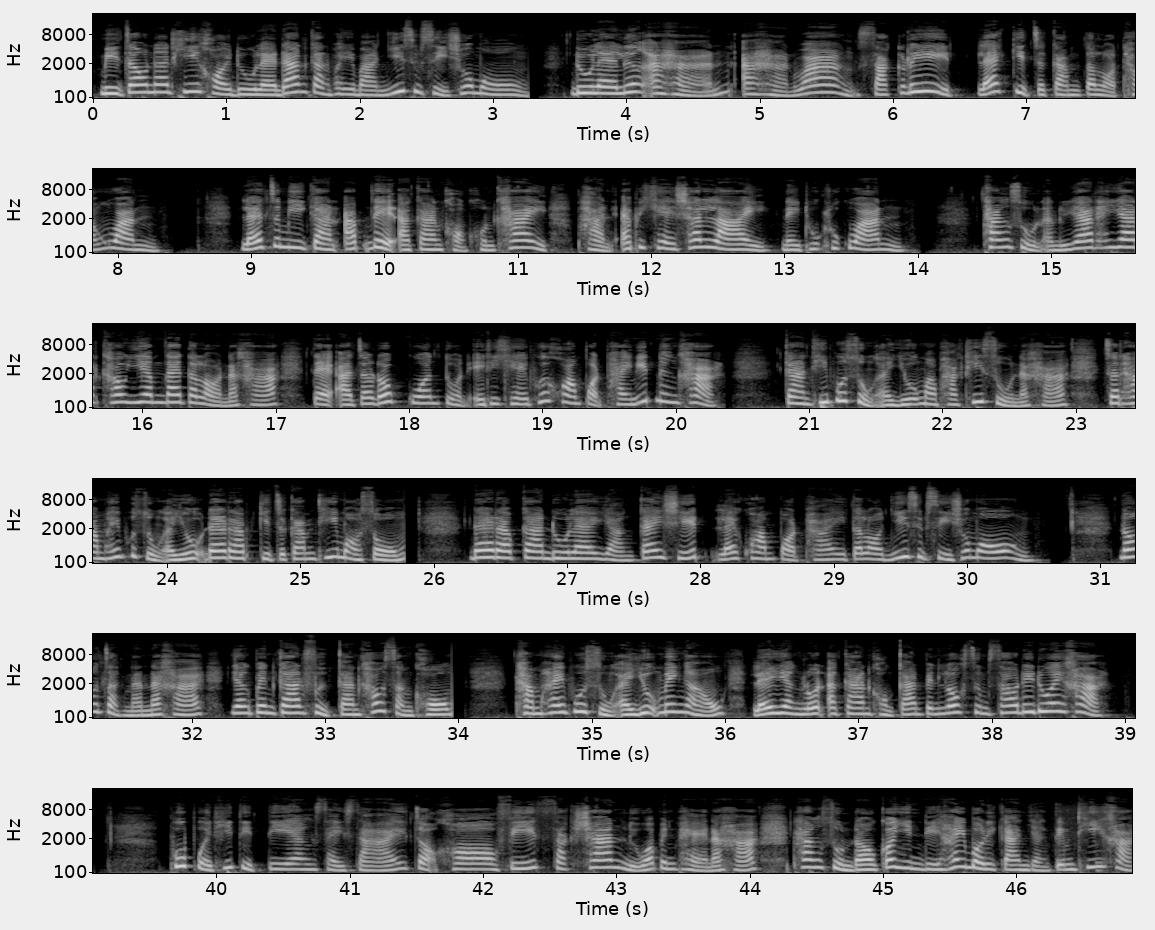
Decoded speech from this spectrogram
มีเจ้าหน้าที่คอยดูแลด้านการพยาบาล 24 ชั่วโมง ดูแลเรื่องอาหาร อาหารว่าง ซักรีด และกิจกรรมตลอดทั้งวัน และจะมีการอัปเดตอาการของคนไข้ ผ่านแอปพลิเคชัน Line ในทุกๆวัน ทางศูนย์อนุญาตให้ญาติเข้าเยี่ยมได้ตลอดนะคะ แต่อาจจะรบกวนตรวจ ATK เพื่อความปลอดภัยนิดนึงค่ะ การที่ผู้สูงอายุมาพักที่ศูนย์นะคะ จะทำให้ผู้สูงอายุได้รับกิจกรรมที่เหมาะสม ได้รับการดูแลอย่างใกล้ชิด และความปลอดภัยตลอด 24 ชั่วโมง นอกจากนั้นนะคะ ยังเป็นการฝึกการเข้าสังคมทำให้ผู้สูงอายุไม่เหงา และยังลดอาการของการเป็นโรคซึมเศร้าได้ด้วยค่ะผู้ป่วยที่ติดเตียง ใส่สาย เจาะคอ ฟีดซักชันหรือว่าเป็นแผลนะคะ ทางศูนย์เราก็ยินดีให้บริการอย่างเต็มที่ค่ะ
